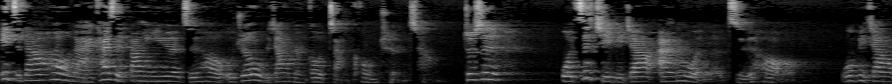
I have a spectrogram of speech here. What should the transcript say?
一直到后来开始放音乐之后，我觉得我比较能够掌控全场，就是我自己比较安稳了之后，我比较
